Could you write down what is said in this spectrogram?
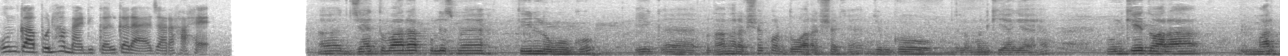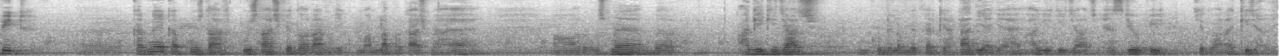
उनका पुनः मेडिकल कराया जा रहा है। जैतवारा पुलिस में तीन लोगों को एक प्रधान आरक्षक और दो आरक्षक हैं जिनको निलंबन किया गया है। उनके द्वारा मारपीट करने का पूछताछ पूछताछ के दौरान एक मामला प्रकाश में आया है और उसमें आगे की जाँच उनको निलंबित करके हटा दिया गया है। आगे की जाँच एसडीओपी के द्वारा की जाएगी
